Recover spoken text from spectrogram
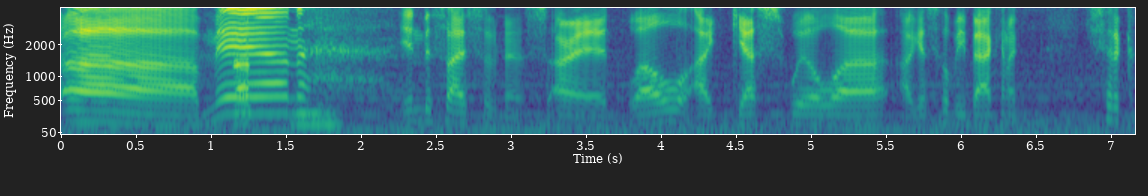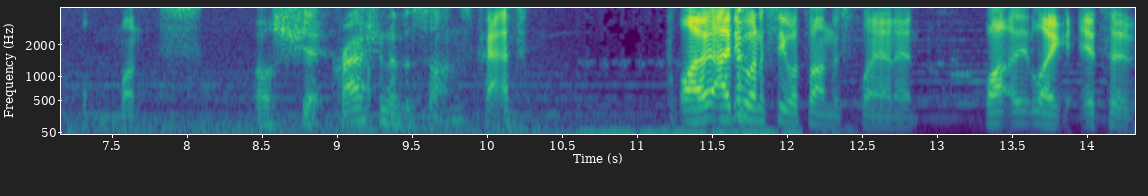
Uh, man. Indecisiveness. All right. Well, I guess we'll. Uh, I guess he'll be back in a. He said a couple months. Oh shit! Crash into the sun. Crap. Well, I, I do want to see what's on this planet. Well, like it's a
